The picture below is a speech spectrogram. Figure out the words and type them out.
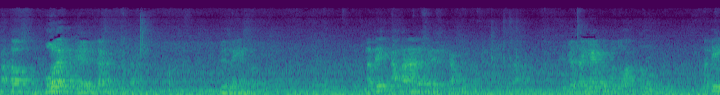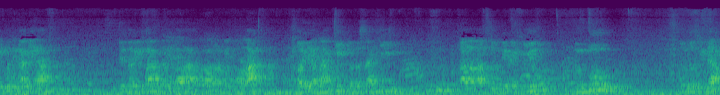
atau boleh diajukan ke kita. Biasanya seperti itu. Nanti akan ada verifikasi. Biasanya itu butuh waktu. Nanti ibu tinggal lihat diterima atau ditolak kalau ditolak bayar lagi terus lagi. Kalau langsung direview nunggu untuk sidang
